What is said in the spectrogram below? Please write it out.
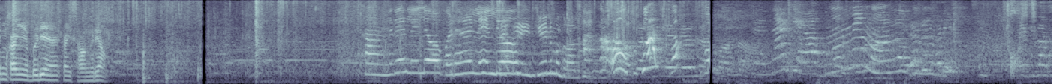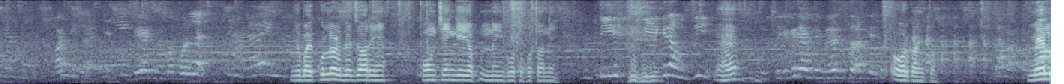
इम कहीं बढ़िया है कहीं सांगरिया सांगरे ले लो बढ़ा ले लो जेन मंगा ली ओ वाह, वाह। ये भाई कूलर ले जा रहे हैं पहुँचेंगे या नहीं वो तो पता नहीं। ठीक रहा जी हैं? और कहीं तो। मेल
